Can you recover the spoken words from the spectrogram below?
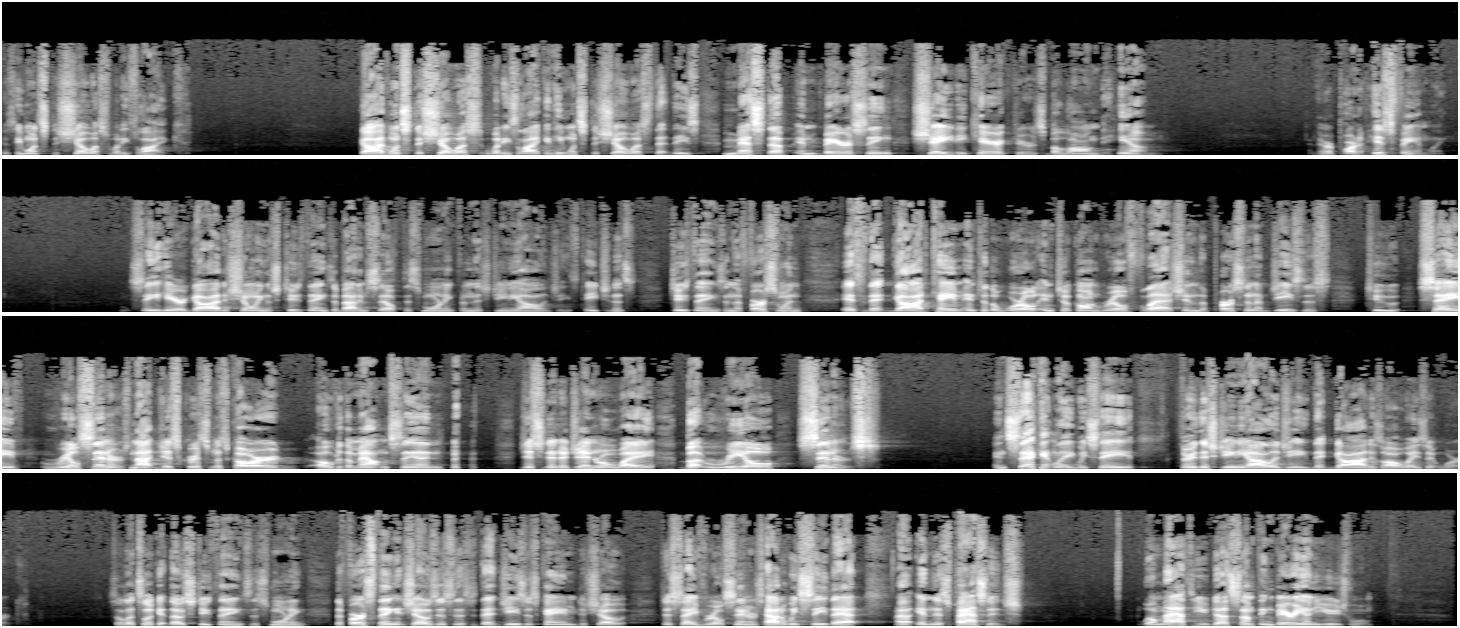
Because he wants to show us what he's like. God wants to show us what he's like, and he wants to show us that these messed up, embarrassing, shady characters belong to him. They're a part of his family. See here, God is showing us two things about himself this morning from this genealogy. He's teaching us two things. And the first one is that God came into the world and took on real flesh in the person of Jesus to save real sinners, not just Christmas card, over the mountain sin, just in a general way, but real sinners. And secondly, we see through this genealogy that God is always at work. So let's look at those two things this morning. The first thing it shows us is that Jesus came to show to save real sinners. How do we see that uh, in this passage? Well, Matthew does something very unusual.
